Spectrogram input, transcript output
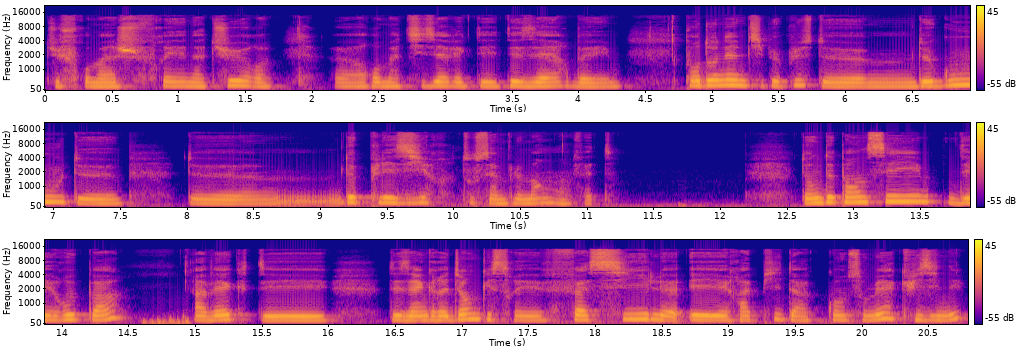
du fromage frais nature, euh, aromatisé avec des, herbes et pour donner un petit peu plus de, de goût, de, de, de plaisir tout simplement en fait. Donc de penser des repas avec des, ingrédients qui seraient faciles et rapides à consommer, à cuisiner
